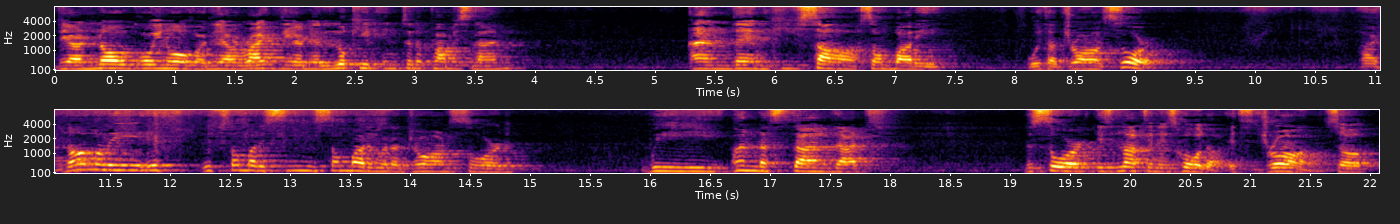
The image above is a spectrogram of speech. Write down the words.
they are now going over. They are right there. They're looking into the promised land. And then he saw somebody with a drawn sword. All right, normally, if, if somebody sees somebody with a drawn sword, we understand that the sword is not in his holder, it's drawn. So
